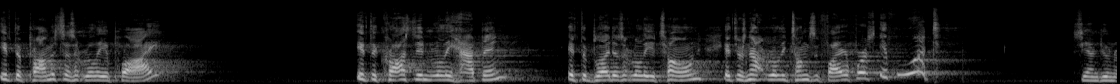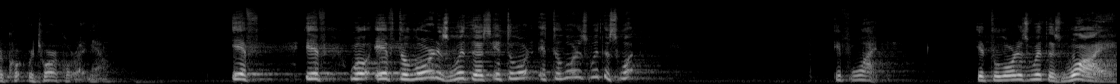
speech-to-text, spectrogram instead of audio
If the promise doesn't really apply? If the cross didn't really happen? If the blood doesn't really atone? If there's not really tongues of fire for us? If what? See, I'm doing rhetorical right now. If, if, well, if the Lord is with us, if the Lord, if the Lord is with us, what? If what? If the Lord is with us, why?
